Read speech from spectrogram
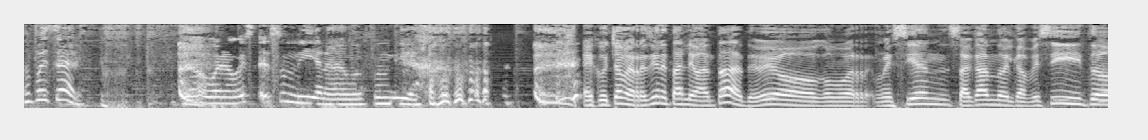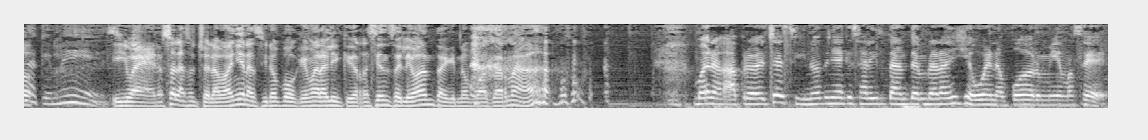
No puede ser. No, bueno, es, es, un día nada más, fue un día. Escúchame, recién estás levantada, te veo como recién sacando el cafecito. Y bueno, son las 8 de la mañana, si no puedo quemar a alguien que recién se levanta, que no puedo hacer nada. bueno, aproveché, si no tenía que salir tan temprano, dije, bueno, puedo dormir, no sé,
